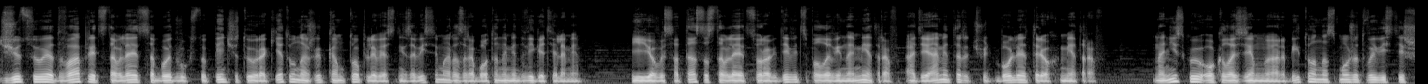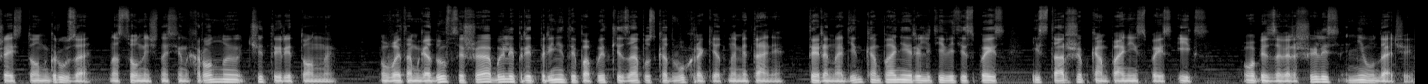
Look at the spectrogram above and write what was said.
Джуцуэ-2 представляет собой двухступенчатую ракету на жидком топливе с независимо разработанными двигателями. Ее высота составляет 49,5 метров, а диаметр чуть более 3 метров. На низкую околоземную орбиту она сможет вывести 6 тонн груза, на солнечно-синхронную – 4 тонны. В этом году в США были предприняты попытки запуска двух ракет на метане – Terran-1 компании Relativity Space и Starship компании SpaceX. Обе завершились неудачей.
